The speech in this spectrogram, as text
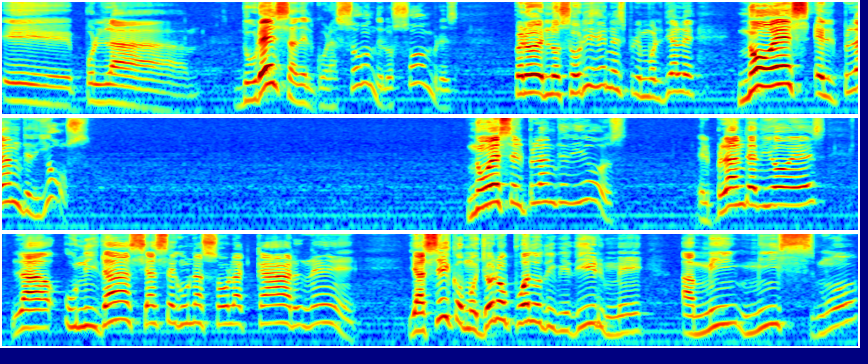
eh, por la dureza del corazón de los hombres, pero en los orígenes primordiales no es el plan de Dios. No es el plan de Dios. El plan de Dios es la unidad, se hace en una sola carne. Y así como yo no puedo dividirme a mí mismo,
